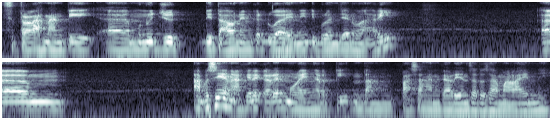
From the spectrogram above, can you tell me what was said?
Setelah nanti eh, menuju di tahun yang kedua ini di bulan Januari, em, apa sih yang akhirnya kalian mulai ngerti tentang pasangan kalian satu sama lain nih?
